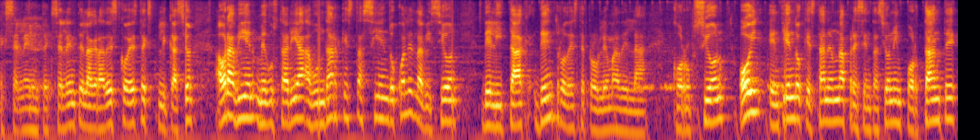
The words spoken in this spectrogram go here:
Excelente, excelente, le agradezco esta explicación. Ahora bien, me gustaría abundar qué está haciendo, cuál es la visión del ITAC dentro de este problema de la corrupción. Hoy entiendo que están en una presentación importante,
